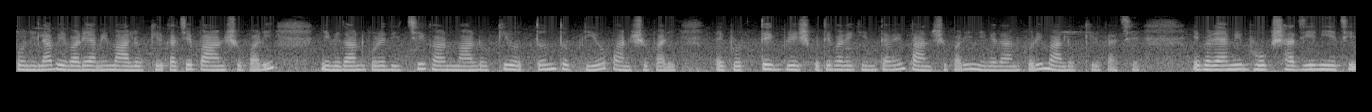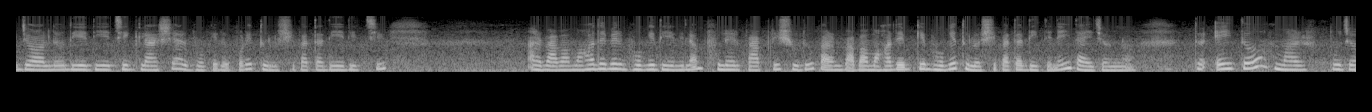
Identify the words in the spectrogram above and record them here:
করে নিলাম। এবারে আমি মা লক্ষ্মীর কাছে পান সুপারি নিবেদন করে দিচ্ছি, কারণ মা লক্ষ্মীর অত্যন্ত প্রিয় পান সুপারি। তাই প্রত্যেক বৃহস্পতিবারে কিন্তু আমি পান সুপারি নিবেদন করি মা লক্ষ্মীর কাছে। এবারে আমি ভোগ সাজিয়ে নিয়েছি, জলও দিয়ে দিয়েছি গ্লাসে, আর ভোগের উপরে তুলসী পাতা দিয়ে দিচ্ছি। আর বাবা মহাদেবের ভোগে দিয়ে দিলাম ফুলের পাপড়ি শুধু, কারণ বাবা মহাদেবকে ভোগে তুলসী পাতা দিতে নেই তাই জন্য। তো এই তো আমার পুজো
